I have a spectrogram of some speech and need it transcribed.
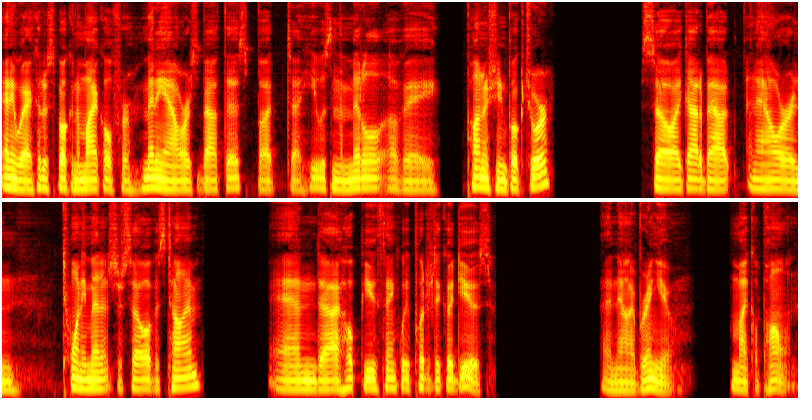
Anyway, I could have spoken to Michael for many hours about this, but uh, he was in the middle of a punishing book tour. So I got about an hour and 20 minutes or so of his time, and I hope you think we put it to good use. And now I bring you Michael Pollan.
